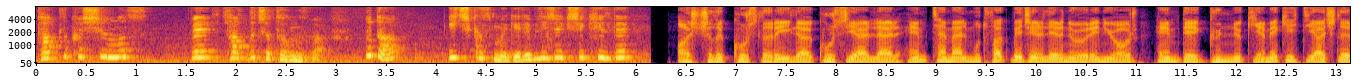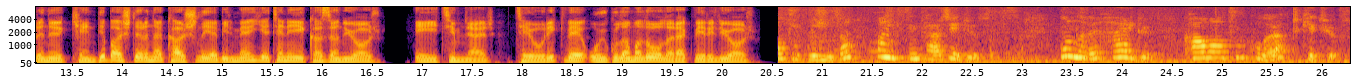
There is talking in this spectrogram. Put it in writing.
Tatlı kaşığımız ve tatlı çatalımız var. Bu da iç kısma gelebilecek şekilde Aşçılık kurslarıyla kursiyerler hem temel mutfak becerilerini öğreniyor hem de günlük yemek ihtiyaçlarını kendi başlarına karşılayabilme yeteneği kazanıyor. Eğitimler teorik ve uygulamalı olarak veriliyor. çocuklarımıza hangisini tercih ediyorsanız. Bunları her gün kahvaltılık olarak tüketiyoruz.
